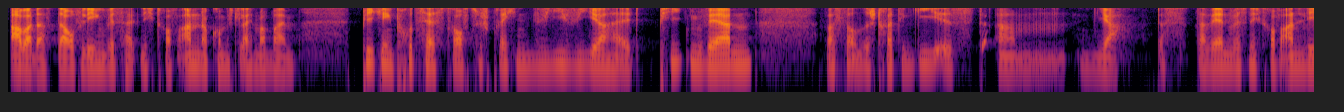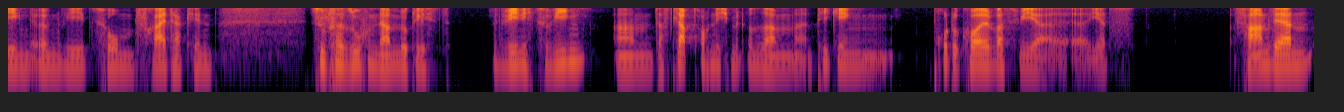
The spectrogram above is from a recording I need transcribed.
Aber das, darauf legen wir es halt nicht drauf an. Da komme ich gleich mal beim Peaking-Prozess drauf zu sprechen, wie wir halt pieken werden, was da unsere Strategie ist. Ähm, ja, das, da werden wir es nicht drauf anlegen, irgendwie zum Freitag hin zu versuchen, da möglichst wenig zu wiegen. Ähm, das klappt auch nicht mit unserem äh, Peaking-Protokoll, was wir äh, jetzt fahren werden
